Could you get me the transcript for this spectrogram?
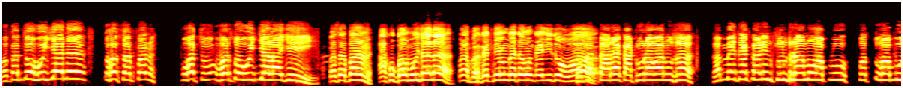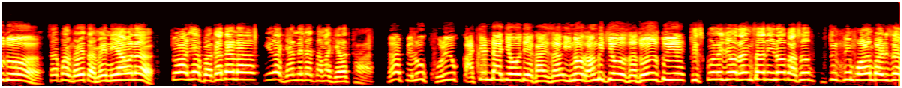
વખત જો હોઈ ગયા ને તો સરપંચ પાંચ વર્ષ તો હુઈ ગયા લાગી. પણ આખું ગામ હોય જાય ને પણ ભગત ને ઊંઘા તમને કહી દીધું વખત તારા કાઠું રહેવાનું છે. ગમે તે કરીને ચૂંટરામાં આપણું પત્તું હબું જો. સરપંચ તમે નહીં આવે ને તો અહીંયા ભગત ને એના ઘેર તમારા ઘેર જ થાય. હે પેલું ખોળિયું કાચંડા જેવો દેખાય છે એનો રંગ કેવો છે જોયો તું એ? ખિસકોલી જેવો રંગ છે એનો પાછો ચૂંટણી ફોર્મ પડી છે.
